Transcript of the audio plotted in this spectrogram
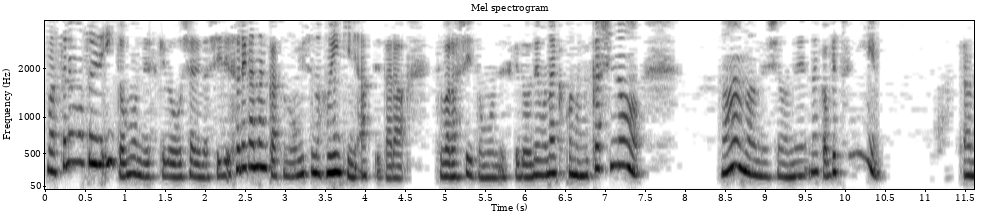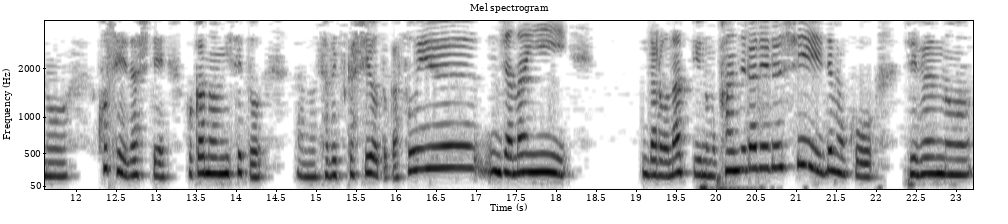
まあ、それもそれでいいと思うんですけど、おしゃれだし、で、それがなんかそのお店の雰囲気に合ってたら素晴らしいと思うんですけど、でもなんかこの昔の、なんなんでしょうね。なんか別に、あの、個性出して他のお店とあの、差別化しようとか、そういうんじゃないだろうなっていうのも感じられるし、でもこう、自分の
